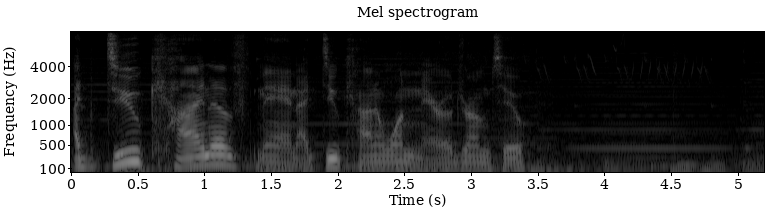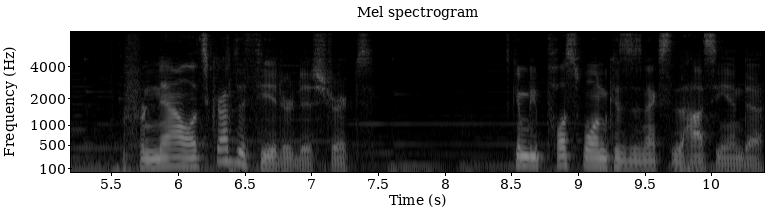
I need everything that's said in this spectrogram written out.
I do kind of, man, I do kind of want an aerodrome too. But for now, let's grab the theater district. It's going to be plus one because it's next to the hacienda.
